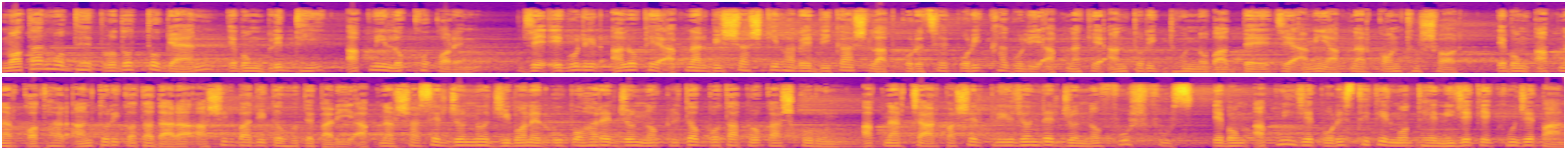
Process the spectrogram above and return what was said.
মতার মধ্যে প্রদত্ত জ্ঞান এবং বৃদ্ধি আপনি লক্ষ্য করেন। যে এগুলির আলোকে আপনার বিশ্বাস কীভাবে বিকাশ লাভ করেছে, পরীক্ষাগুলি আপনাকে আন্তরিক ধন্যবাদ দেয় যে আমি আপনার কণ্ঠস্বর এবং আপনার কথার আন্তরিকতা দ্বারা আশীর্বাদিত হতে পারি। আপনার শ্বাসের জন্য, জীবনের উপহারের জন্য কৃতজ্ঞতা প্রকাশ করুন। আপনার চারপাশের প্রিয়জনদের জন্য ফুসফুস এবং আপনি যে পরিস্থিতির মধ্যে নিজেকে খুঁজে পান,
